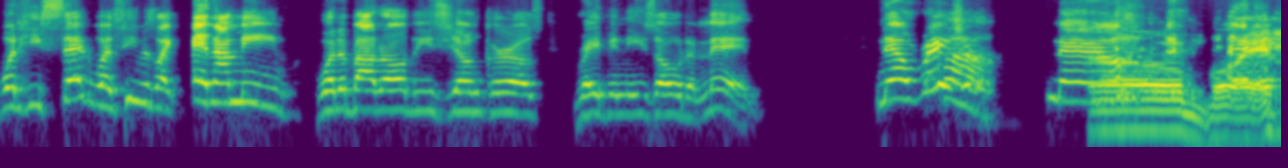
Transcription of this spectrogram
what he said was, he was like, and I mean, what about all these young girls raping these older men? Now, Rachel, huh. now, oh boy.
